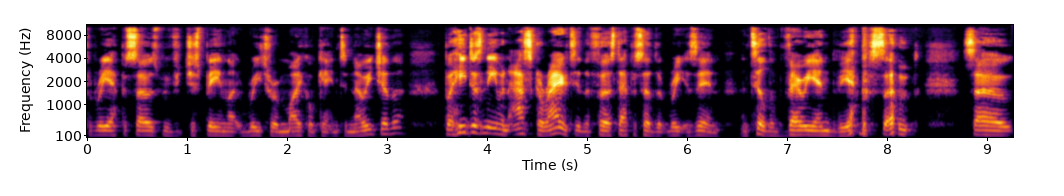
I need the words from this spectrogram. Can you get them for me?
three episodes with just being like Rita and Michael getting to know each other. But he doesn't even ask her out in the first episode that Rita's in until the very end of the episode. So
